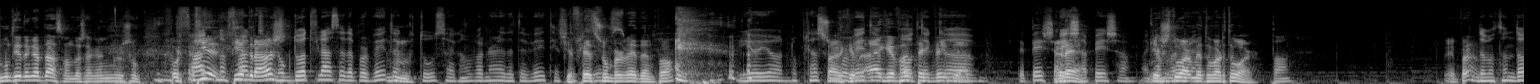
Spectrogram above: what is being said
mund të jetë nga dasma, ndoshta kanë ngrënë shumë. Por fakt, tje, tjetra është nuk dua të flas edhe për veten mm. këtu, se e kam vënë edhe te vetja. Që flet shumë për veten, po. jo, jo, nuk flas shumë për veten. E ke vënë po, tek vetja. Uh, te pesha, pesha, pesha. Ke shtuar me të martuar. Po. E pra. Domethënë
